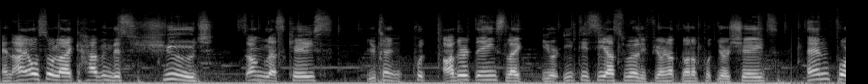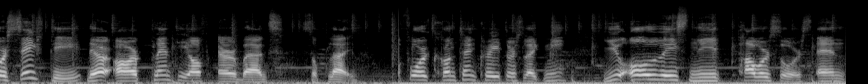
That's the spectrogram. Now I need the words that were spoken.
And I also like having this huge sunglass case. You can put other things like your ETC as well if you're not gonna put your shades. And for safety, there are plenty of airbags supplied. For content creators like me, you always need power source and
